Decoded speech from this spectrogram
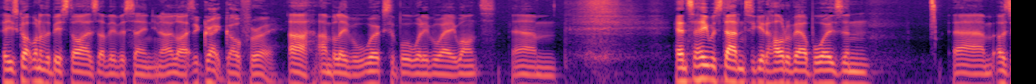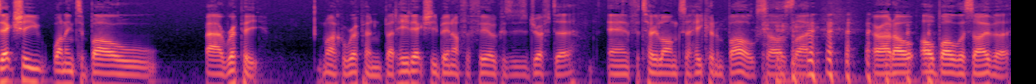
He's got one of the best eyes I've ever seen. You know, like He's a great golfer, eh? Ah, unbelievable. Works the ball whatever way he wants. Um, and so he was starting to get a hold of our boys, and um, I was actually wanting to bowl uh, Rippy, Michael Rippon, but he'd actually been off the field because he's a drifter and for too long, so he couldn't bowl. So I was like, all right, I'll, I'll bowl this over.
